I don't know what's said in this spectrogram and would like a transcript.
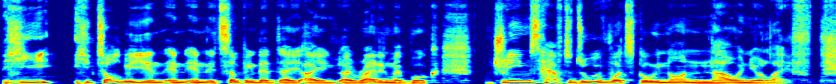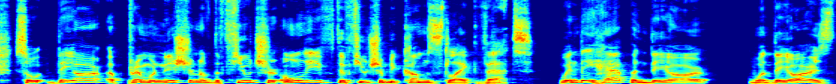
he he told me, and, and, and it's something that I, I, I write in my book, dreams have to do with what's going on now in your life. So they are a premonition of the future only if the future becomes like that. When they happen, they are what they are is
